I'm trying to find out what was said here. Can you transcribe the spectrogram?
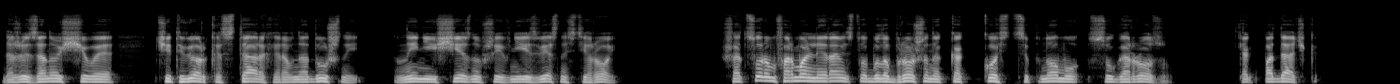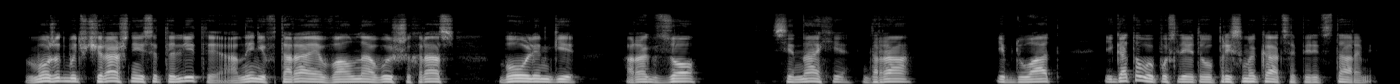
Даже заносчивая четверка старых и равнодушной ныне исчезнувший в неизвестности Рой. Шатсурам формальное равенство было брошено как кость цепному сугорозу, как подачка, может быть, вчерашние сателлиты, а ныне вторая волна высших рас — боулинги, ракзо, синахи, дра, ибдуат — и готовы после этого присмыкаться перед старыми.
